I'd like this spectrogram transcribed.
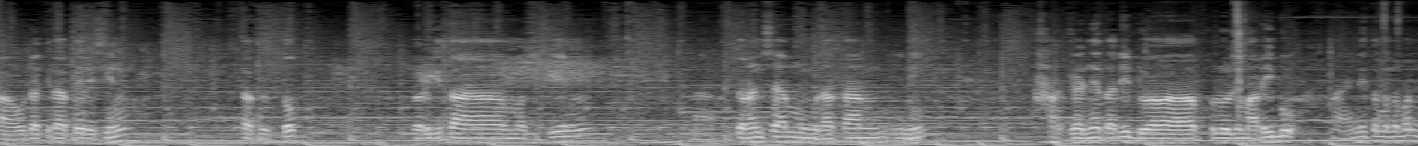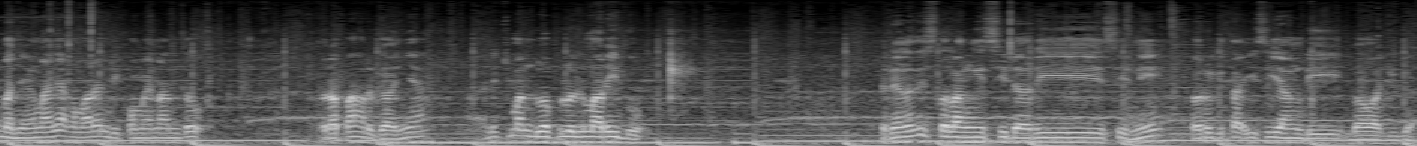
Nah, udah kita tirisin kita tutup baru kita masukin kebetulan saya menggunakan ini harganya tadi 25.000 nah ini teman-teman banyak yang nanya kemarin di komenan tuh berapa harganya? Nah, ini cuma 25.000 jadi nanti setelah ngisi dari sini baru kita isi yang di bawah juga.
